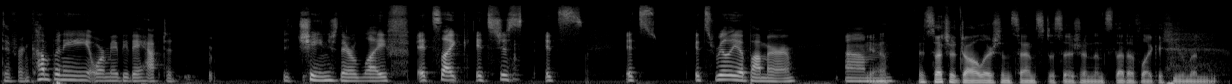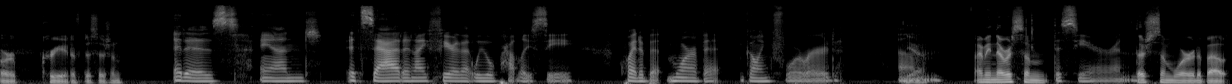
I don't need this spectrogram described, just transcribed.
different company, or maybe they have to change their life. It's like it's just it's it's it's really a bummer. Um, Yeah. It's such a dollars and cents decision instead of like a human or creative decision. It is, and it's sad, and I fear that we will probably see quite a bit more of it going forward. Um, Yeah. I mean, there was some This year, and there's some word about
